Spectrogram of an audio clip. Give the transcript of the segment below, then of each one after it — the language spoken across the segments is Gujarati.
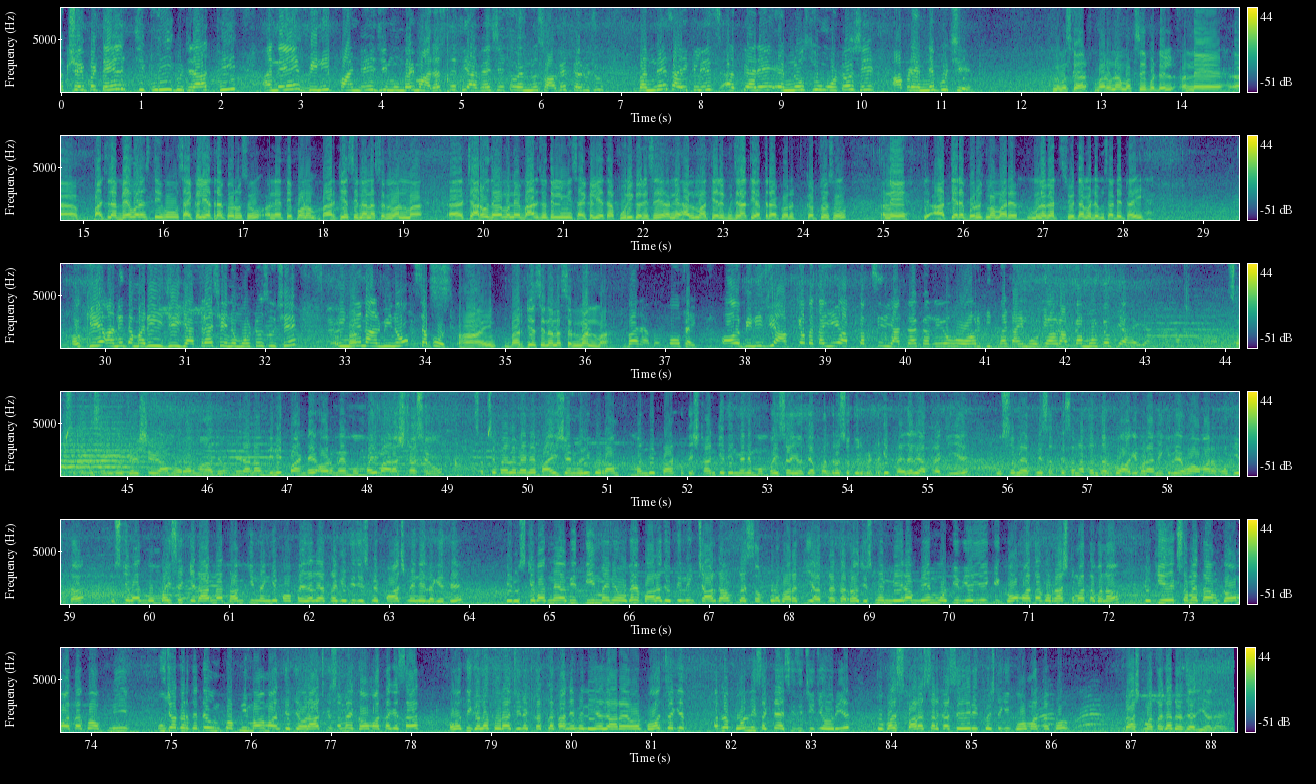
અક્ષય પટેલ ચીખલી ગુજરાતથી અને વિનીત પાંડે જે મુંબઈ મહારાષ્ટ્રથી આવ્યા છે, તો એમનું સ્વાગત કરું છું. બંને સાયકલિસ્ટ અત્યારે એમનો શું મોટો છે, આપણે એમને પૂછીએ. નમસ્કાર, મારું નામ અક્ષય પટેલ અને પાછલા બે વર્ષથી હું સાયકલ યાત્રા કરું છું અને તે પણ ભારતીય સેનાના સન્માનમાં ચારો ધામ અને બાર જ્યોતિર્લિંગની સાયકલ યાત્રા પૂરી કરી છે અને હાલમાં અત્યારે ગુજરાત યાત્રા કરું, કરતો છું. અને અત્યારે ભરૂચમાં મારે મુલાકાત શ્વેતા મેડમ સાથે થઈ. ઓકે અને તમારી જે યાત્રા છે એનો મોટો શું છે ઇન્ડિયન આર્મીનો સપોર્ટ હા ઇન- ભારતીય સેનાના સન્માનમાં बराबर परफेक्ट और विनीत जी आप क्या बताइए आप कब से यात्रा कर रहे हो और कितना टाइम हो गया और आपका मोटो क्या है यात्रा का सबसे पहले सभी को जय श्री राम हर हर महादेव मेरा नाम विनीत पांडे और मैं मुंबई महाराष्ट्र से हूँ सबसे पहले मैंने 22 जनवरी को राम मंदिर प्राण प्रतिष्ठान के दिन मैंने मुंबई से अयोध्या 1500 किलोमीटर की पैदल यात्रा की है उस समय अपने सत्य सनातन धर्म को आगे बढ़ाने के लिए वो हमारा मोटिव था उसके बाद मुंबई से केदारनाथ धाम की नंगे पाँव पैदल यात्रा की थी, जिसमें पाँच महीने लगे थे। फिर उसके बाद मैं अभी तीन महीने हो गए, बारह ज्योतिर्लिंग, चार धाम प्लस संपूर्ण भारत की यात्रा कर रहा हूँ, जिसमें मेरा मेन मोटिव यही है कि गौ माता को राष्ट्र माता बनाओ, क्योंकि एक समय था हम गौ माता को अपनी पूजा करते थे, उनको अपनी माँ मानते थे, और आज के समय गौ माता के साथ बहुत ही गलत हो रहा है, जिन्हें कत्ल खाने में लिया जा रहा है, और बहुत जगह मतलब बोल नहीं सकते, ऐसी ऐसी चीज़ें हो रही है। तो बस भारत सरकार से ये रिक्वेस्ट है कि गौ माता को राष्ट्र माता का दर्जा दिया जाए।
